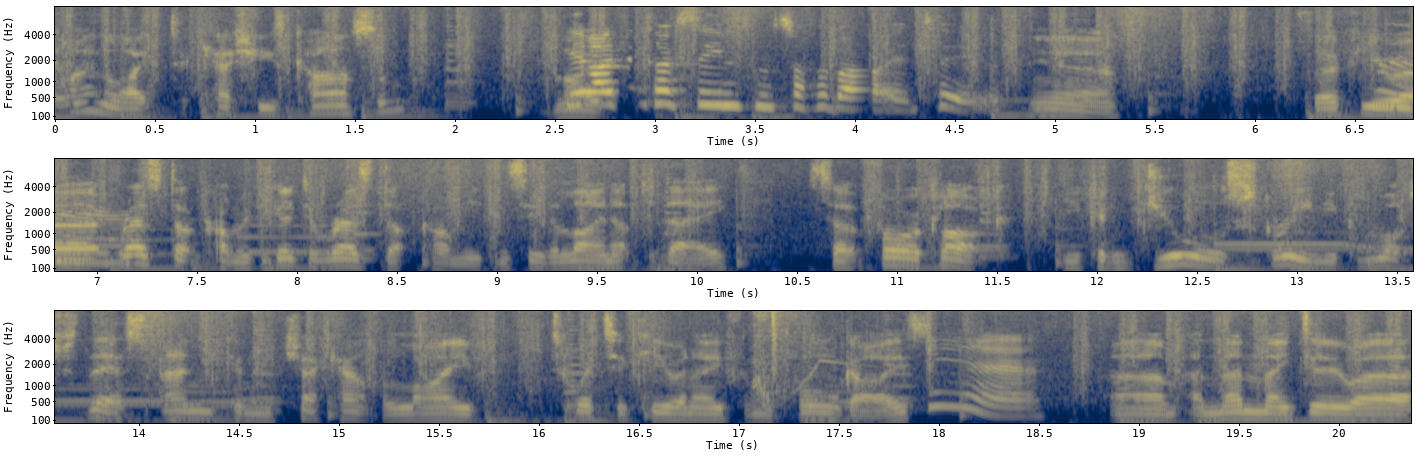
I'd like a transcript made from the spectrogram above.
It's kind of like Takeshi's Castle. Yeah, I think I've seen some stuff about it too. yeah. So if you uh, Hmm. rezzed.com, if you go to rezzed.com, you can see the lineup today. So at four o'clock, you can dual screen. You can watch this, and you can check out the live Twitter Q and A from the Fall Guys. Yeah. Um, and then they do, uh,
